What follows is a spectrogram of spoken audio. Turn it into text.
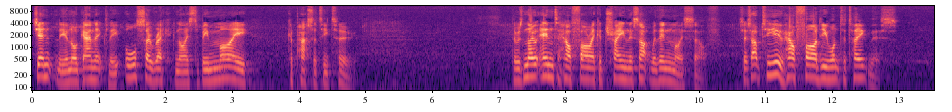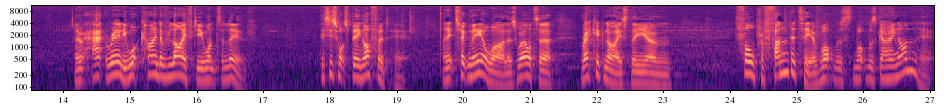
gently and organically also recognized to be my capacity too. There was no end to how far I could train this up within myself. So it's up to you. How far do you want to take this? really, what kind of life do you want to live? This is what's being offered here. And it took me a while as well to recognize the um, full profundity of what was, what was going on here.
